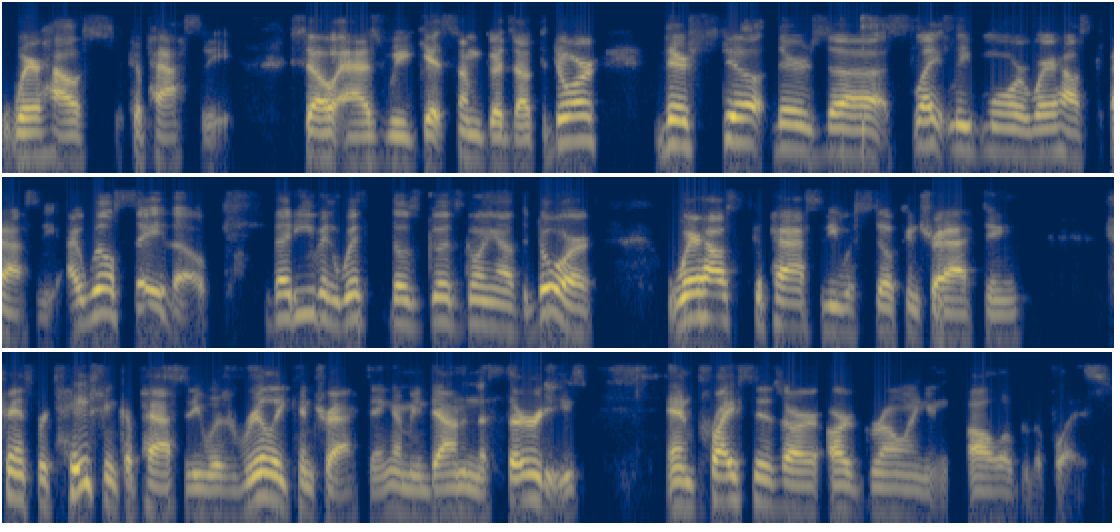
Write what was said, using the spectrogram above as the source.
warehouse capacity. So as we get some goods out the door, there's still there's uh, slightly more warehouse capacity. I will say though that even with those goods going out the door, warehouse capacity was still contracting. Transportation capacity was really contracting. I mean, down in the 30s, and prices are are growing all over the place.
